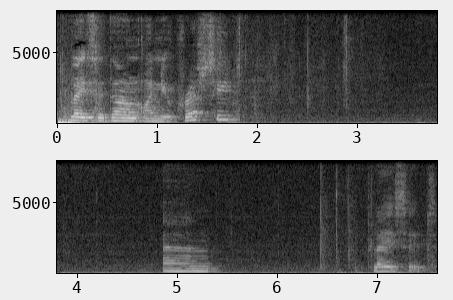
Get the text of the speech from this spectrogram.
Place it down on your craft sheet and place it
